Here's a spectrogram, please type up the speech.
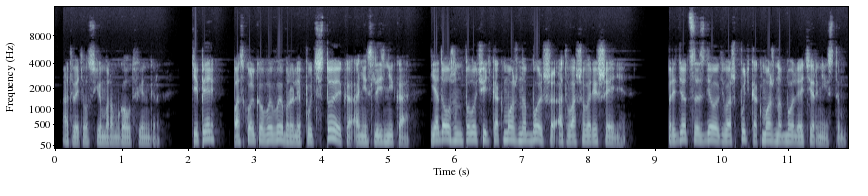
— ответил с юмором Голдфингер. «Теперь Поскольку вы выбрали путь стоика, а не слизняка, я должен получить как можно больше от вашего решения. Придется сделать ваш путь как можно более тернистым.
